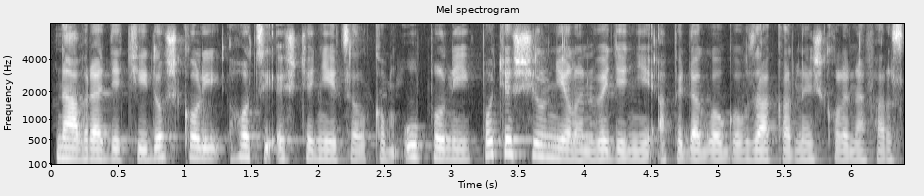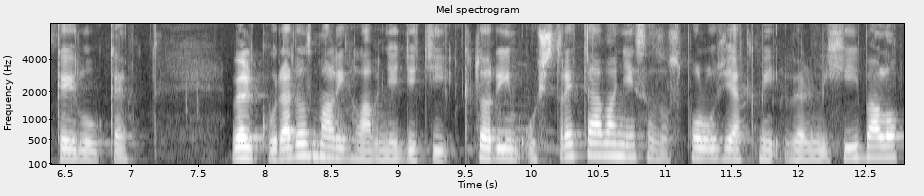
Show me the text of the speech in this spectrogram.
Návrat detí do školy, hoci ešte nie celkom úplný, potešil nielen vedenie a pedagógov v základnej škole na Farskej lúke. Veľkú radosť mali hlavne deti, ktorým už stretávanie sa so spolužiakmi veľmi chýbalo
